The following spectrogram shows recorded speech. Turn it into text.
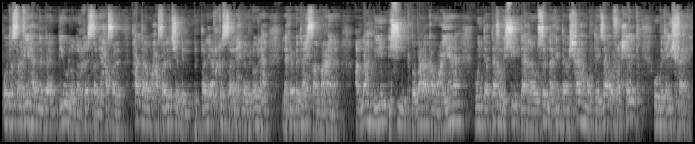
وتصرفيها من البنك بيقولوا إن القصة دي حصلت. حتى لو ما حصلتش بالطريقة القصة اللي إحنا بنقولها لكن بتحصل معانا. الله بيدي شيك ببركة معينة وأنت بتاخد الشيك ده لو وصل لك أنت مش فاهمه وبتلزقه في الحيط وبتعيش فقري.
